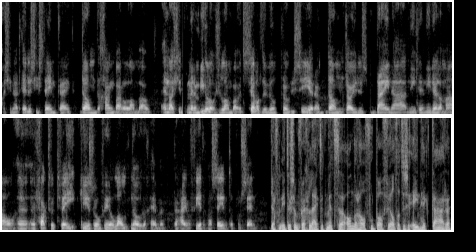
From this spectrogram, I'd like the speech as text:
als je naar het hele systeem kijkt, dan de gangbare landbouw. En als je met een biologische landbouw hetzelfde wilt produceren, dan zou je dus bijna, niet, niet helemaal, uh, een factor twee keer zoveel land nodig hebben. Dan ga je van 40 naar 70 procent. Ja, van Ittersum vergelijkt het met uh, anderhalf voetbalveld, dat is één hectare.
